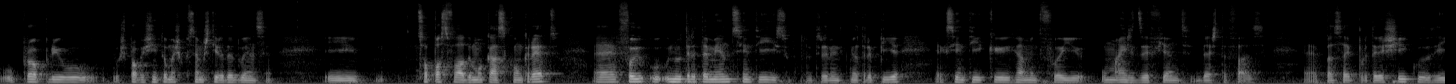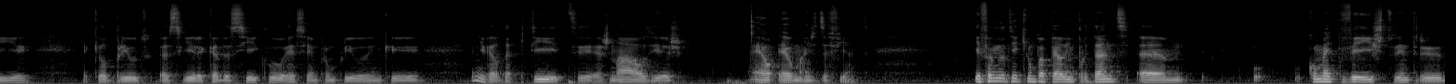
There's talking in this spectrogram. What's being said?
o, próprio, os próprios sintomas que possamos ter da doença. E só posso falar do meu caso concreto. Uh, foi no tratamento, senti isso, no tratamento de quimioterapia, é que senti que realmente foi o mais desafiante desta fase. Uh, passei por três ciclos e aquele período a seguir a cada ciclo é sempre um período em que, a nível de apetite, as náuseas, é, é o mais desafiante. E a família tem aqui um papel importante. Um, como é que vê isto entre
